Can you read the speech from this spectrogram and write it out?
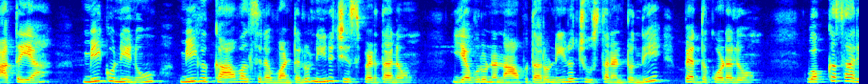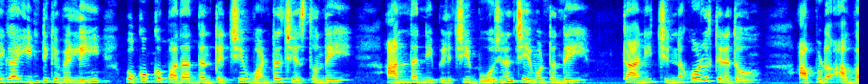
అత్తయ్య మీకు నేను మీకు కావలసిన వంటలు నేను చేసి పెడతాను. ఎవరు నన్ను ఆపుతారో నేను చూస్తానంటుంది పెద్ద కోడలు. ఒక్కసారిగా ఇంటికి వెళ్ళి ఒక్కొక్క పదార్థం తెచ్చి వంటలు చేస్తుంది. అందరినీ పిలిచి భోజనం చేయమంటుంది. కానీ చిన్న కోడలు తినదు. అప్పుడు అవ్వ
